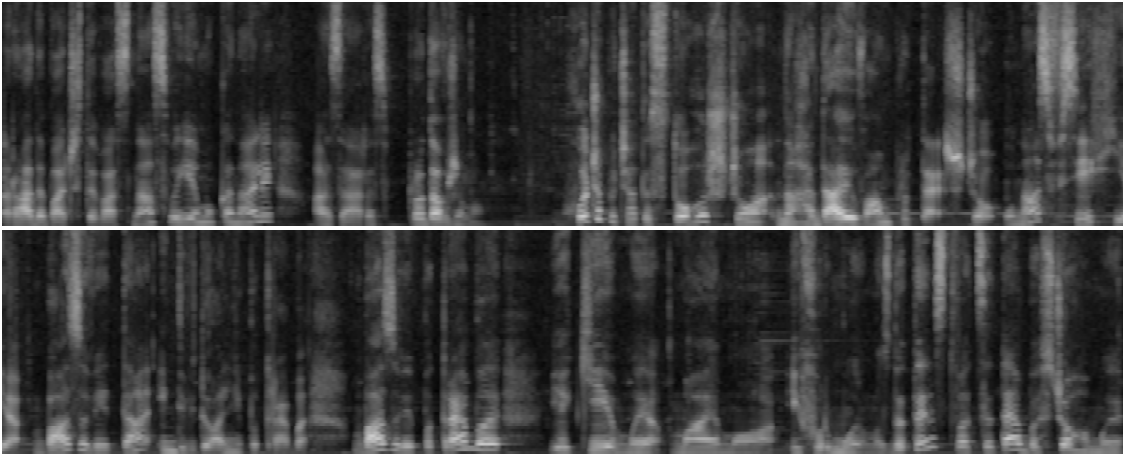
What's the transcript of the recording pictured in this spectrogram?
рада бачити вас на своєму каналі. А зараз продовжимо. Хочу почати з того, що нагадаю вам про те, що у нас всіх є базові та індивідуальні потреби. Базові потреби, які ми маємо і формуємо з дитинства, це те, без чого ми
